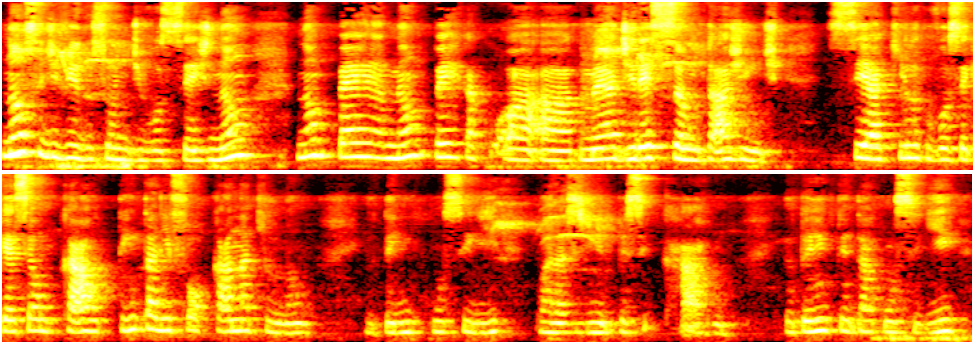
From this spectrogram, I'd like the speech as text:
não se desvie do sonho de vocês, não não perca, não perca a, a, é a direção, tá, gente? Se é aquilo que você quer, se é um carro, tenta ali focar naquilo, não. Eu tenho que conseguir guardar esse dinheiro para esse carro. Eu tenho que tentar conseguir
